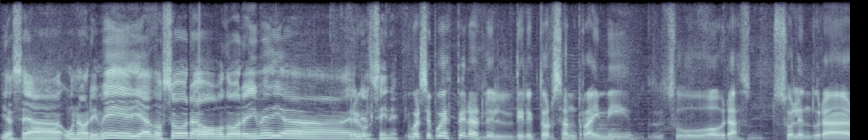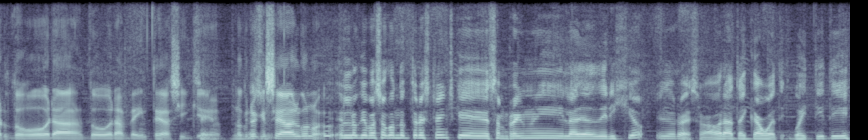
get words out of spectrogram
ya sea una hora y media, dos horas o dos horas y media en el cine. Igual se puede esperar. El director Sam Raimi, sus obras suelen durar 2 horas, 2 horas 20, así que Sí. no creo que sea algo nuevo. Es lo que pasó con Doctor Strange, que Sam Raimi la dirigió y duró eso. Ahora Taika Wait- Waititi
